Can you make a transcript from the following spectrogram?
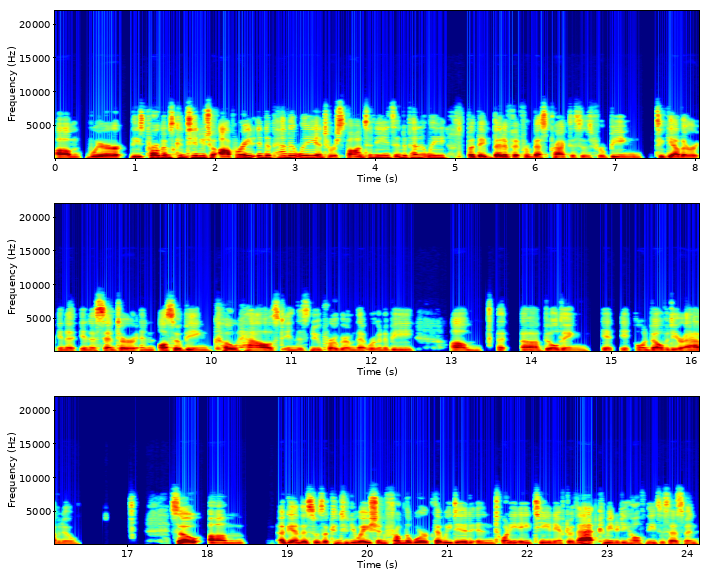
Um, where these programs continue to operate independently and to respond to needs independently, but they benefit from best practices for being together in a, in a center and also being co-housed in this new program that we're going to be um, uh, building it, it on Belvedere Avenue. So um, again, this was a continuation from the work that we did in 2018 after that community health needs assessment.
